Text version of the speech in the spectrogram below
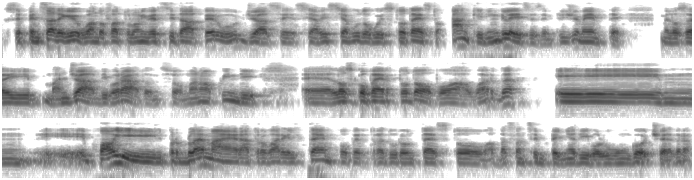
se pensate che io quando ho fatto l'università a Perugia, se, se, avessi avuto questo testo anche in inglese semplicemente, me lo sarei mangiato, divorato, insomma, no? Quindi eh, l'ho scoperto dopo Howard e, e, poi il problema era trovare il tempo per tradurre un testo abbastanza impegnativo, lungo, eccetera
